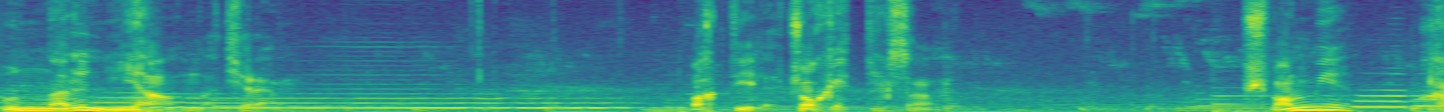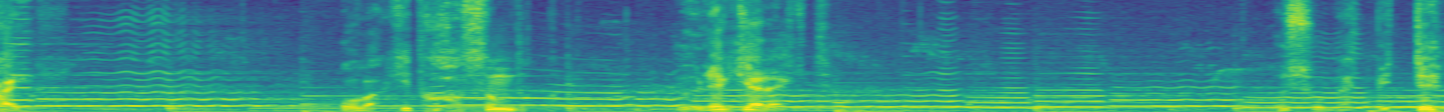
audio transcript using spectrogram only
Bunları niye anlatırım? Vaktiyle çok ettik sana. Pişman mıyım? Hayır. O vakit hasımdık. Öyle gerekti. Husumet bitti.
